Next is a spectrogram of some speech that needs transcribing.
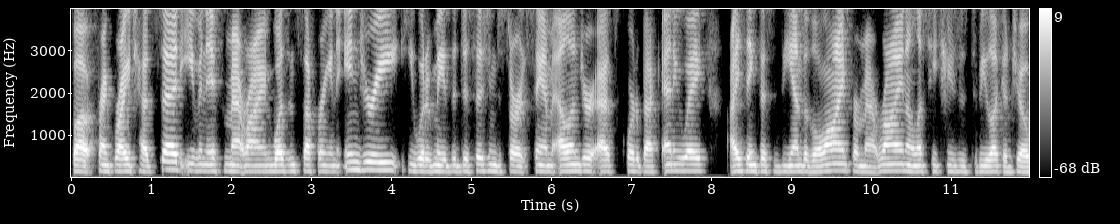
but Frank Reich had said even if Matt Ryan wasn't suffering an injury, he would have made the decision to start Sam Ehlinger as quarterback anyway. I think this is the end of the line for Matt Ryan, unless he chooses to be like a Joe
